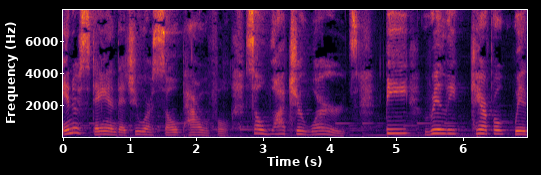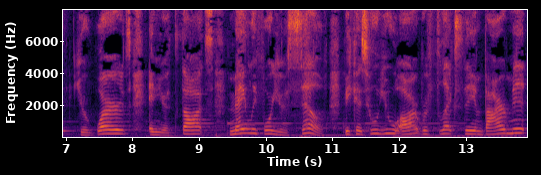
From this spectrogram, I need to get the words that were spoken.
Understand that you are so powerful. So watch your words. Be really careful with your words and your thoughts, mainly for yourself, because who you are reflects the environment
